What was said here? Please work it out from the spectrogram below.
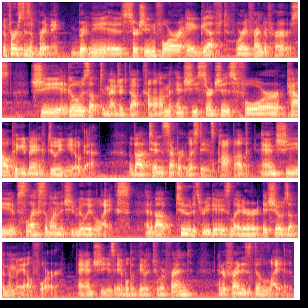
The first is of Brittany. Brittany is searching for a gift for a friend of hers. She goes up to magic.com and she searches for cow piggy bank doing yoga. About 10 separate listings pop up, and she selects the one that she really likes. And about two to three days later, it shows up in the mail for her, and she's able to give it to her friend, and her friend is delighted.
